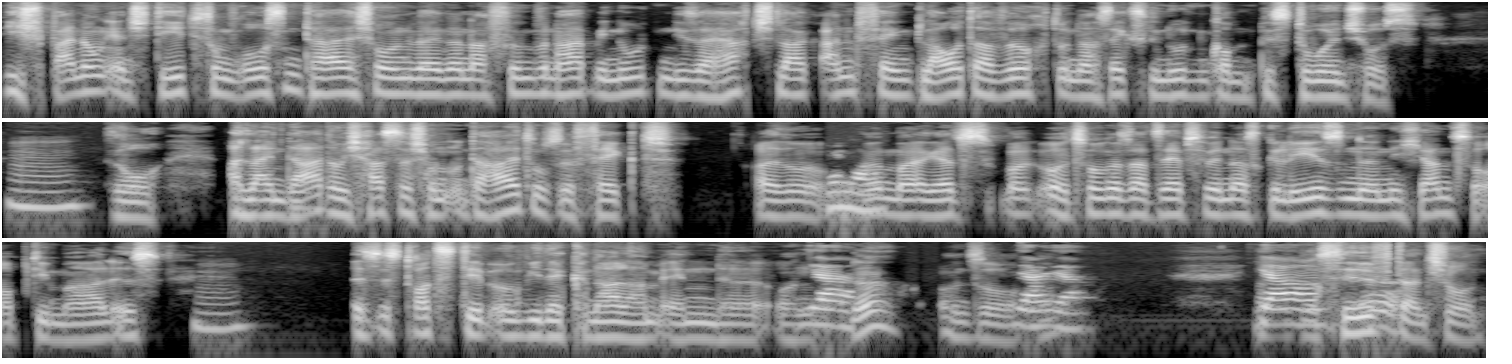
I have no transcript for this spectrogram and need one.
die Spannung entsteht zum großen Teil schon, wenn dann nach fünfeinhalb Minuten dieser Herzschlag anfängt, lauter wird und nach sechs Minuten kommt ein Pistolenschuss. Mhm. So, allein dadurch hast du schon Unterhaltungseffekt. Also, genau. man jetzt, so gesagt, selbst wenn das Gelesene nicht ganz so optimal ist, mhm. es ist trotzdem irgendwie der Knall am Ende und, ja. ne? und so. Ja, ne? ja. Ja, das und, hilft äh, dann schon.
